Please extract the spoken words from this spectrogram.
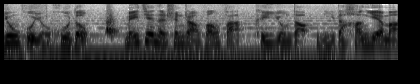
用户有互动。媒介的成长方法可以用到你的行业吗？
